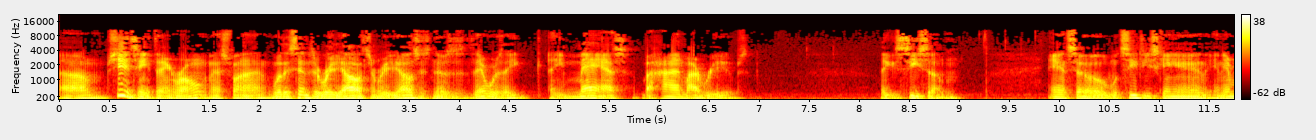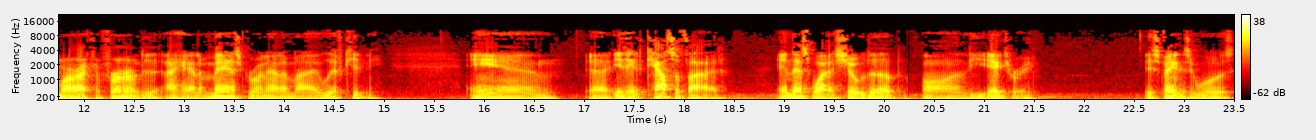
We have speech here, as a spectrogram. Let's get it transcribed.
um, she didn't see anything wrong. That's fine. Well, they sent it to the radiologist and radiologist knows that there was a, a mass behind my ribs. They could see something. And so with CT scan and MRI confirmed that I had a mass growing out of my left kidney and uh, it had calcified and that's why it showed up on the x-ray as faint as it was.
